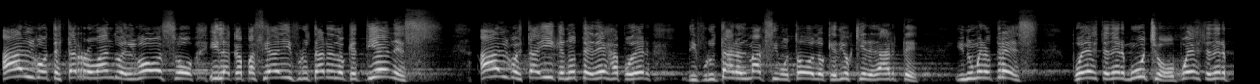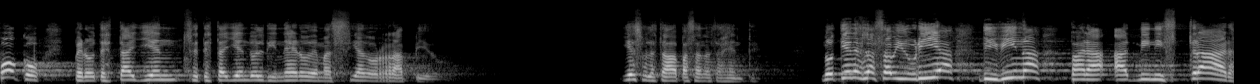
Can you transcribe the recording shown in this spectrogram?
Algo te está robando el gozo y la capacidad de disfrutar de lo que tienes. Algo está ahí que no te deja poder disfrutar al máximo todo lo que Dios quiere darte. Y número tres, Puedes tener mucho o puedes tener poco, pero se te está yendo el dinero demasiado rápido. Y eso le estaba pasando a esta gente. No tienes la sabiduría divina para administrar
